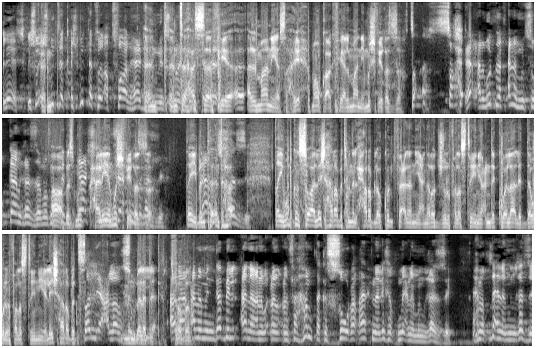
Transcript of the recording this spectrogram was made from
ليش؟ إيش بدك إيش بدك في الأطفال هذه انت؟ أنت هسه في ألمانيا صحيح؟ موقعك في ألمانيا مش في غزة. صح- صح. أنا قلت لك أنا من سكان غزة. ما آه بس حاليا مش في غزة. طيب انت أنت ه-. طيب ممكن سؤال ليش هربت من الحرب لو كنت فعلا يعني رجل فلسطيني وعندك ولاء للدولة الفلسطينية؟ ليش هربت صلي على رسول من بلدك. تفضل. أنا أنا من قبل أنا أنا فهمتك الصورة. إحنا ليش طلعنا من غزة؟ إحنا طلعنا من غزة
